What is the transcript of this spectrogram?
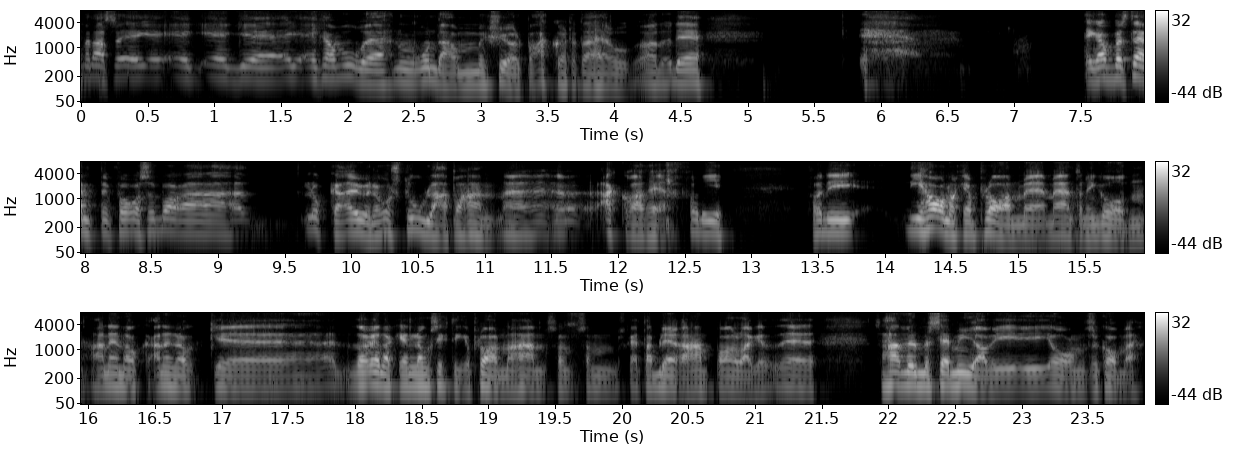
men altså, jeg, jeg, jeg, jeg, har vært noen runder med meg sjøl på akkurat dette her òg. Det Jeg har bestemt meg for å bare lukke øynene og stole på han eh, akkurat her. Fordi, fordi de har nok en plan med, med Anthony Gordon. Han er nok, han er nok eh, Det er nok en langsiktig plan med han som, som skal etablere han på A-laget. Så han vil vi se mye av i, i årene som kommer.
